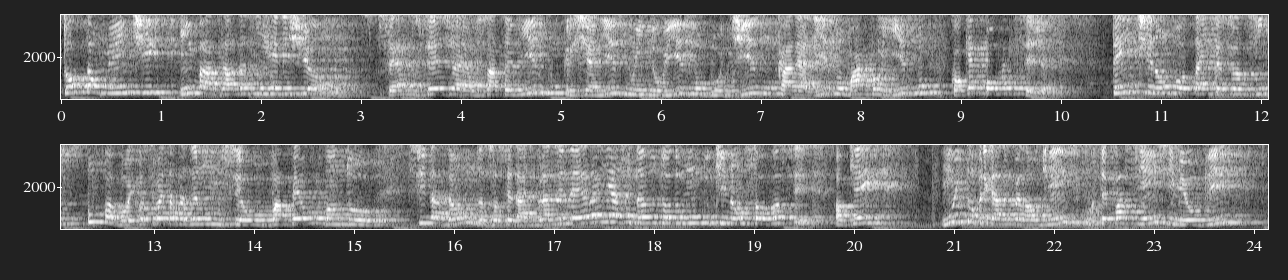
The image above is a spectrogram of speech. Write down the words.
totalmente embasadas em religião, certo? Seja o satanismo, cristianismo, hinduísmo, budismo, caralismo, maconhismo, qualquer porra que seja. Tente não votar em pessoas assim, por favor, e você vai estar fazendo o seu papel quanto cidadão da sociedade brasileira e ajudando todo mundo que não só você, ok? Muito obrigado pela audiência, por ter paciência em me ouvir.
